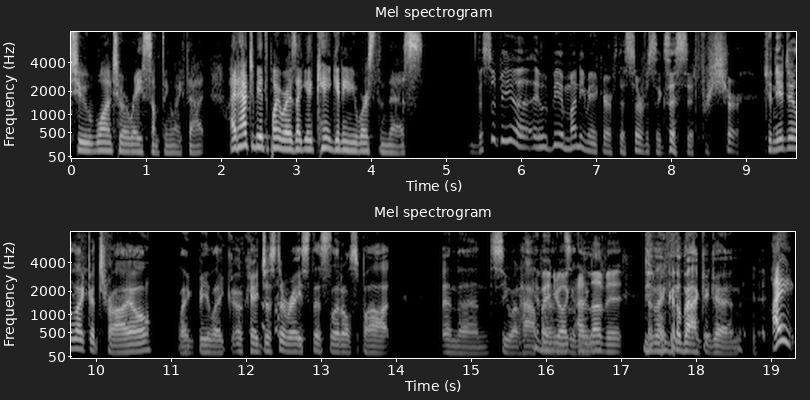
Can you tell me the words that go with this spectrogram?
to want to erase something like that i'd have to be at the point where it's like it can't get any worse than this this would be a it would be a moneymaker if this service existed for sure Can you do like a trial? Like be like, okay, just erase this little spot and then see what happens. and then you're like and i love it and then go back again. I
